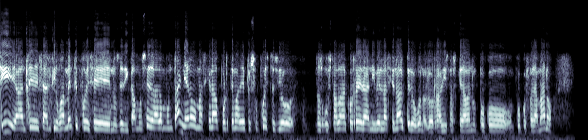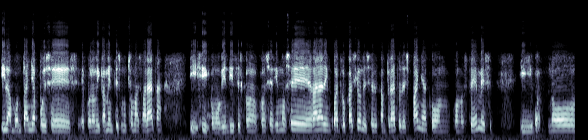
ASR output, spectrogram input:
Sí, antes, antiguamente, pues eh, nos dedicamos eh, a la montaña, ¿no? Más que nada por tema de presupuestos. Yo nos gustaba correr a nivel nacional, pero bueno, los rallies nos quedaban un poco, un poco fuera de mano y la montaña, pues es económicamente es mucho más barata. Y sí, como bien dices, conseguimos eh, ganar en cuatro ocasiones el campeonato de España con, con los TMs y bueno, no,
